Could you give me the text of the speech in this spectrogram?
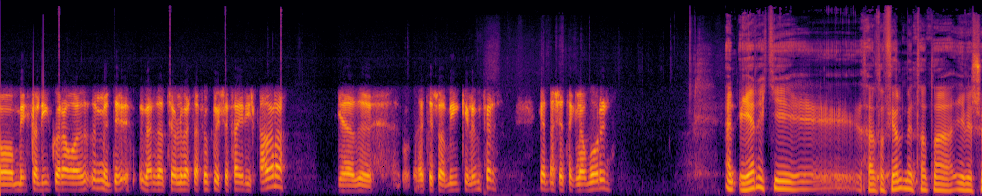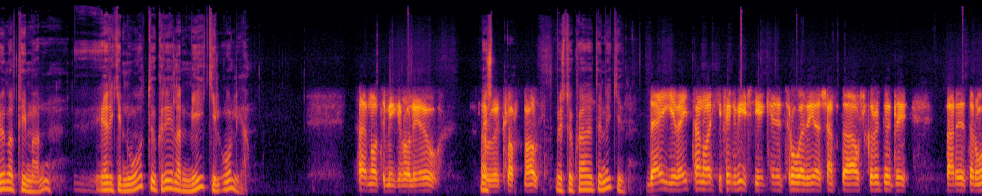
og mikla líkur á að myndi verða tölverta fuggli sem færi í spadana. Ég, þetta er svo mikil umferð, hérna sérstaklega á vorin. En er ekki, það er það fjölmynd þarna yfir sömartíman, er ekki nótu greiðilega mikil ólja? Það er nótu mikil ólja, jú. Það er klart mál. Veistu hvað þetta er mikil? Nei, ég veit það nú ekki fyrir víst. Ég geti trúið því að semta á skröldulli farið þetta nú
